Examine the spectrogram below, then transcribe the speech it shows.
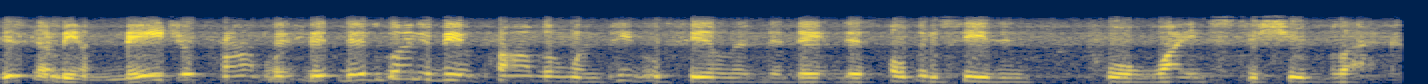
there's going to be a major problem. There- there- There's going to be a problem when people feel that, they, there's open season for whites to shoot blacks.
